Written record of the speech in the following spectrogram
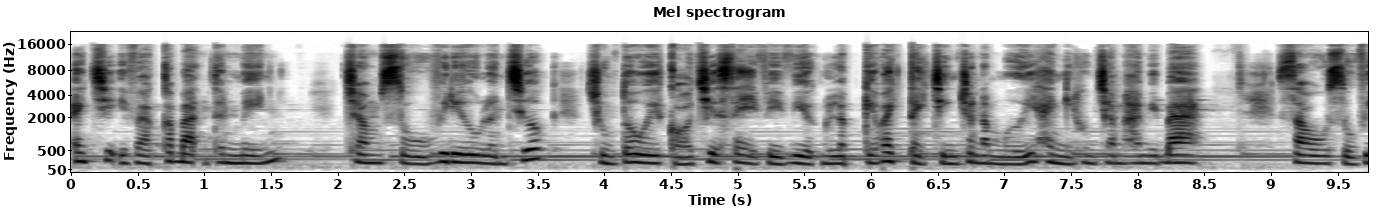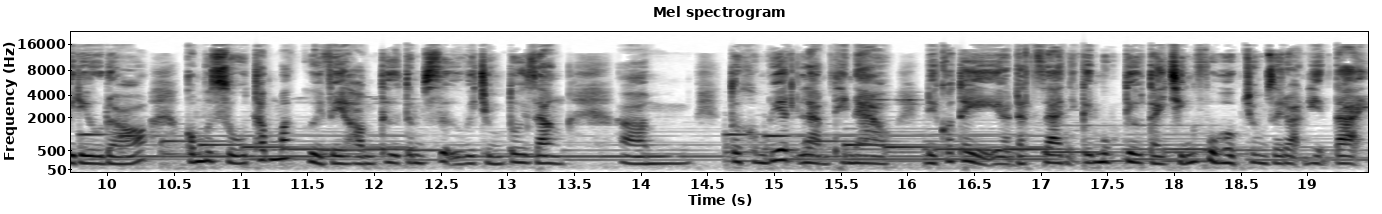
Anh chị và các bạn thân mến, trong số video lần trước, chúng tôi có chia sẻ về việc lập kế hoạch tài chính cho năm mới 2023. Sau số video đó, có một số thắc mắc gửi về hòm thư tâm sự với chúng tôi rằng um, tôi không biết làm thế nào để có thể ờ, đặt ra những cái mục tiêu tài chính phù hợp trong giai đoạn hiện tại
